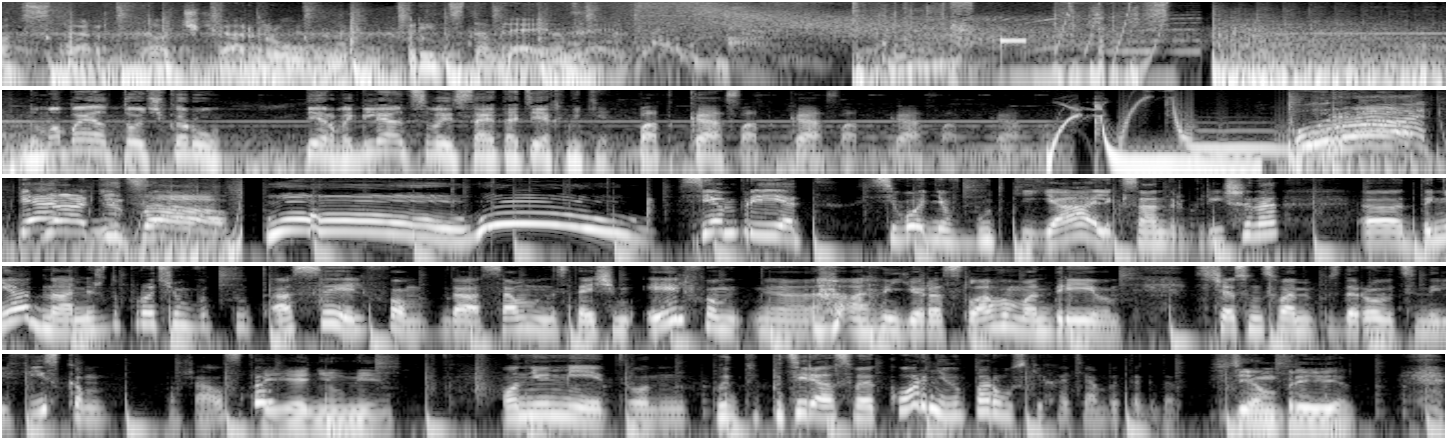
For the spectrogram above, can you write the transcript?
Отстар.ру представляет Numobile.ru Первый глянцевый сайт о технике. Подкаст. Подкаст. Подкаст. Подкаст. Ура! Пятница! У-ху! У! Всем привет! Сегодня в будке я, Александр Гришина. Э, да не одна, между прочим, вот тут, а с эльфом. Да, самым настоящим эльфом э, Ярославом Андреевым. Сейчас он с вами поздоровается на эльфийском. Пожалуйста. Я не умею. Он не умеет, он потерял свои корни, ну, по-русски хотя бы тогда. Всем привет.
